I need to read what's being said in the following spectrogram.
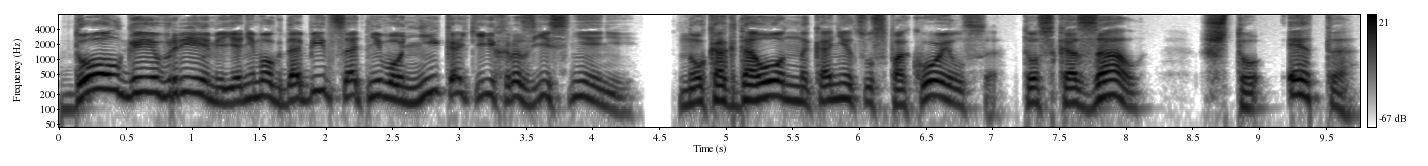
Долгое время я не мог добиться от него никаких разъяснений. Но когда он, наконец, успокоился, то сказал, что это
